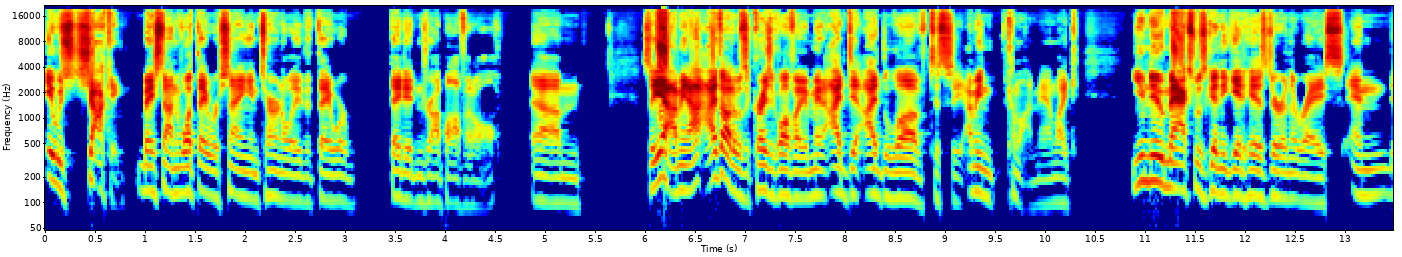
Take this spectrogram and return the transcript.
it was shocking based on what they were saying internally that they were they didn't drop off at all. Um, so yeah, I mean, I, I thought it was a crazy qualifying. I mean, I did, I'd love to see. I mean, come on, man, like you knew Max was going to get his during the race, and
